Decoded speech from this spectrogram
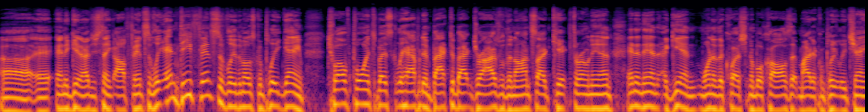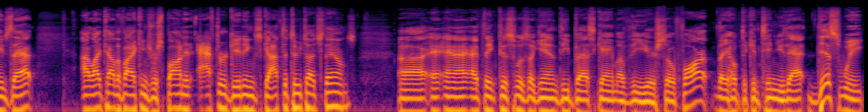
Uh, and again, I just think offensively and defensively, the most complete game. 12 points basically happened in back to back drives with an onside kick thrown in. And then, again, one of the questionable calls that might have completely changed that I liked how the Vikings responded after Giddings got the two touchdowns. Uh, and, and I, think this was, again, the best game of the year so far. They hope to continue that this week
